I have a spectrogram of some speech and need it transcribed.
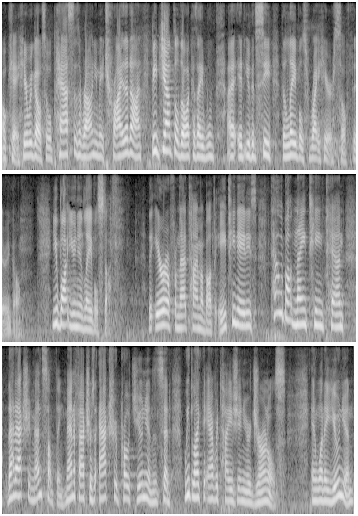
Okay, here we go. So we'll pass this around. You may try that on. Be gentle though, because I, I you can see the labels right here. So there you go. You bought union label stuff the era from that time, about the 1880s till about 1910, that actually meant something. Manufacturers actually approached unions and said, We'd like to advertise in your journals. And when a union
